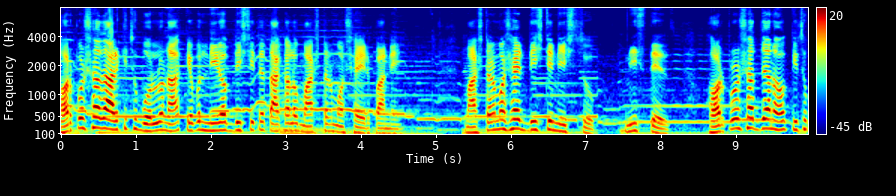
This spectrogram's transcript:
হরপ্রসাদ আর কিছু বলল না কেবল নীরব দৃষ্টিতে তাকালো মাস্টার মশাইয়ের পানে। মাস্টার মশাইয়ের দৃষ্টি নিশ্চুপ নিস্তেজ। হরপ্রসাদ যেন কিছু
